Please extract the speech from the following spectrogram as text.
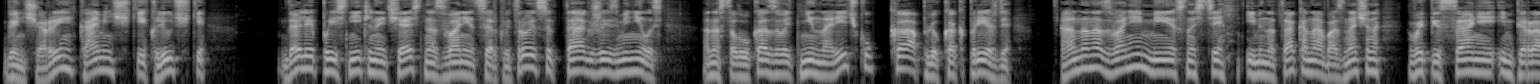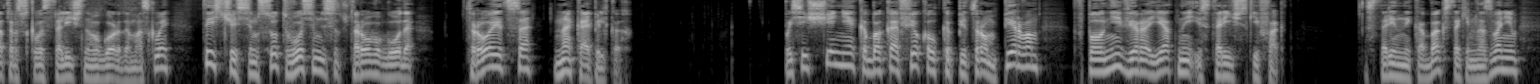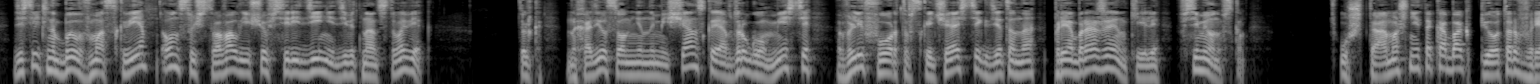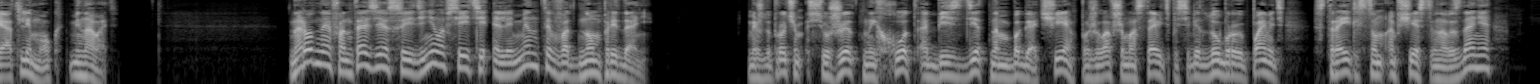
Гончары, каменщики, ключики – Далее пояснительная часть названия церкви Троицы также изменилась. Она стала указывать не на речку Каплю, как прежде, а на название местности. Именно так она обозначена в описании императорского столичного города Москвы 1782 года. Троица на Капельках. Посещение кабака Фёколка Петром I вполне вероятный исторический факт. Старинный кабак с таким названием – действительно был в Москве, он существовал еще в середине XIX века. Только находился он не на Мещанской, а в другом месте, в Лефортовской части, где-то на Преображенке или в Семеновском. Уж тамошний-то кабак Петр вряд ли мог миновать. Народная фантазия соединила все эти элементы в одном предании. Между прочим, сюжетный ход о бездетном богаче, пожелавшем оставить по себе добрую память строительством общественного здания,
